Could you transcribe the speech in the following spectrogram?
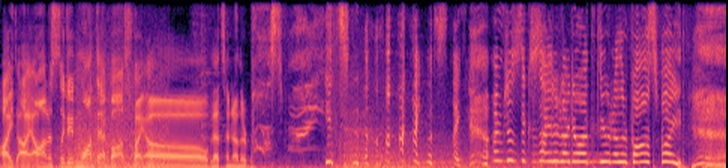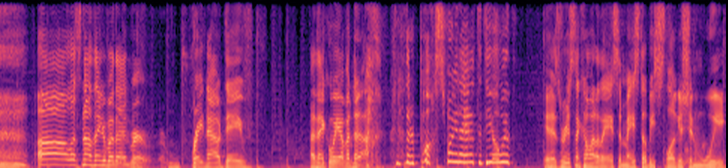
I, I honestly didn't want that boss fight. Oh, that's another boss fight. I was like, I'm just excited I don't have to do another boss fight. Uh, let's not think about that right now, Dave. I think we have an another boss fight I have to deal with. It has recently come out of the ice and may still be sluggish and weak.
